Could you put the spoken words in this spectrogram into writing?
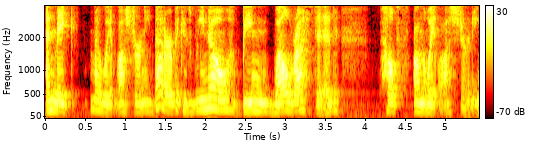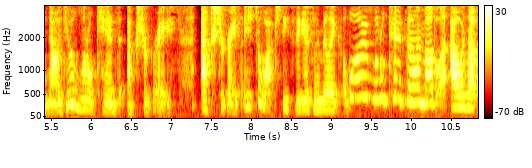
and make my weight loss journey better because we know being well rested helps on the weight loss journey. Now, if you have little kids, extra grace, extra grace. I used to watch these videos and I'd be like, oh, I have little kids and I'm up. I was up.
